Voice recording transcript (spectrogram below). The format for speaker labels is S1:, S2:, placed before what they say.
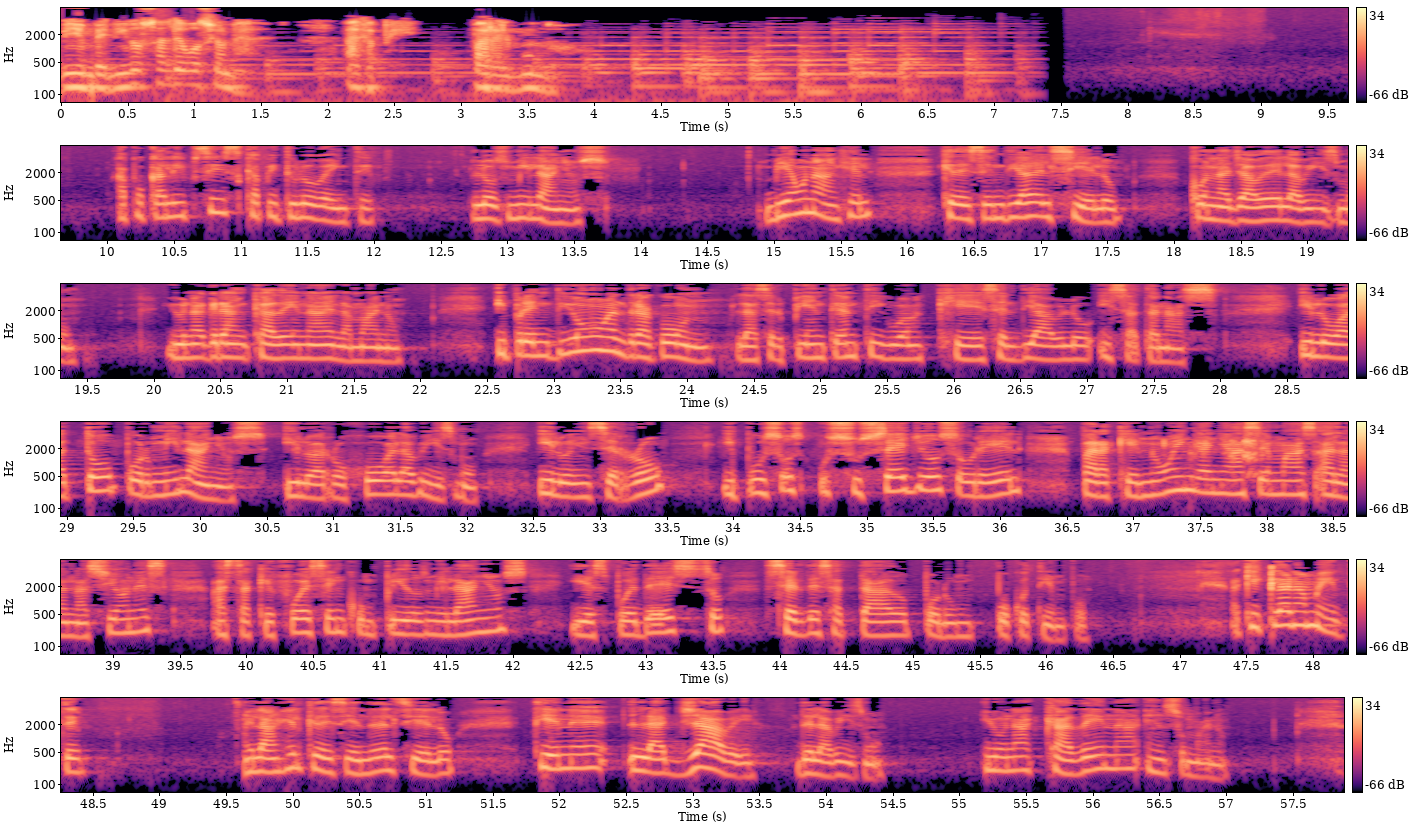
S1: Bienvenidos al devocional. Hágame para el mundo.
S2: Apocalipsis capítulo 20. Los mil años. Vi a un ángel que descendía del cielo con la llave del abismo y una gran cadena en la mano, y prendió al dragón, la serpiente antigua, que es el diablo y Satanás y lo ató por mil años y lo arrojó al abismo y lo encerró y puso su sello sobre él para que no engañase más a las naciones hasta que fuesen cumplidos mil años y después de esto ser desatado por un poco tiempo. Aquí claramente el ángel que desciende del cielo tiene la llave del abismo y una cadena en su mano.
